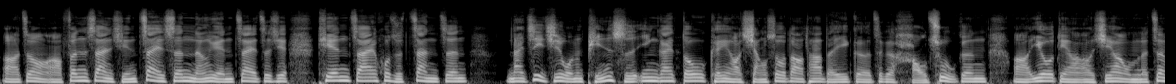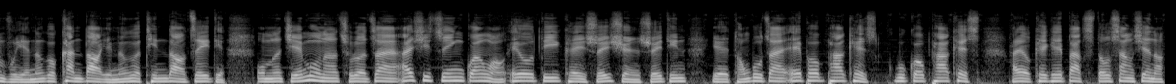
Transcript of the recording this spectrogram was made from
啊这种啊分散型再生能源，在这些天灾或者战争。乃至于其实我们平时应该都可以啊享受到它的一个这个好处跟啊优点啊，希望我们的政府也能够看到，也能够听到这一点。我们的节目呢，除了在 IC 之音官网 AOD 可以随选随听，也同步在 Apple Podcast、Google Podcast 还有 KKBox 都上线了。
